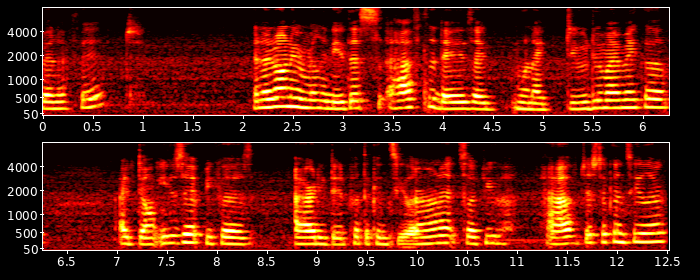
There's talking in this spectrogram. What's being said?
Benefit. And I don't even really need this. Half the days I when I do do my makeup, I don't use it because I already did put the concealer on it. So if you have just a concealer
